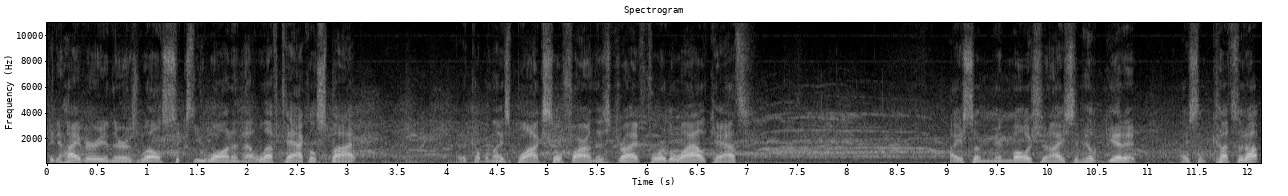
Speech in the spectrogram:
Peter Highbury in there as well, 61 in that left tackle spot. Had a couple nice blocks so far on this drive for the Wildcats. Ison in motion. Ison, he'll get it. Ison cuts it up,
